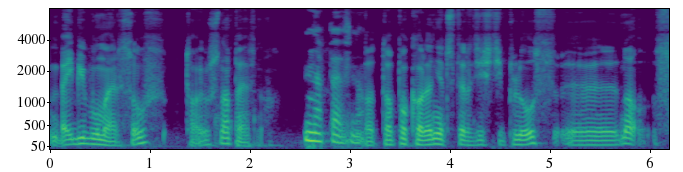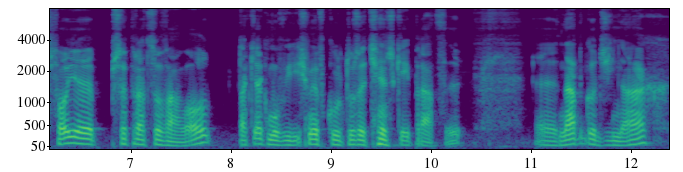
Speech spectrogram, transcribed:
baby boomersów to już na pewno. Na pewno. Bo to pokolenie 40 plus y, no, swoje przepracowało, tak jak mówiliśmy, w kulturze ciężkiej pracy, y, nadgodzinach,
